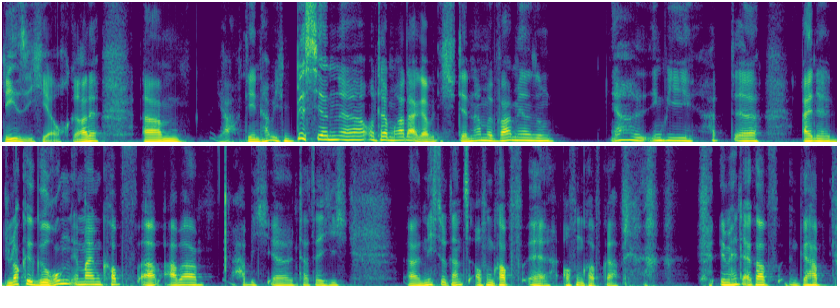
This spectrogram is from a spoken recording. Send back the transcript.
Lese ich hier auch gerade. Ähm, ja, den habe ich ein bisschen äh, unterm Radar gehabt. Ich, der Name war mir so ein ja, irgendwie hat äh, eine Glocke gerungen in meinem Kopf, aber habe ich äh, tatsächlich äh, nicht so ganz auf dem Kopf, äh, auf dem Kopf gehabt. Im Hinterkopf gehabt,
